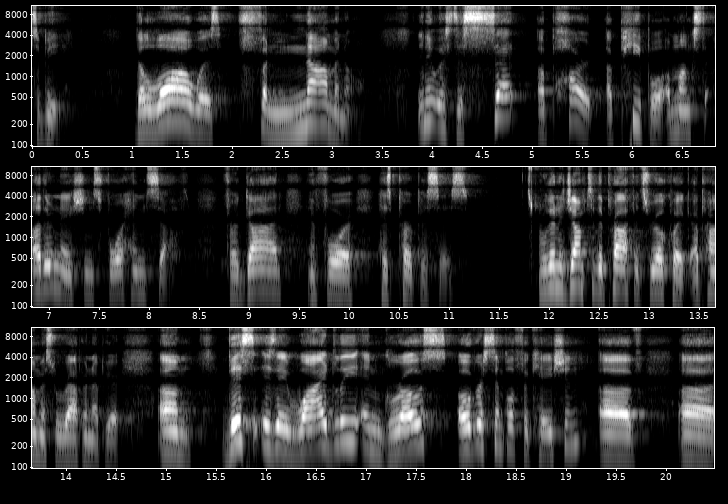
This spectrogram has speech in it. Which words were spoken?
to be. The law was phenomenal, and it was to set apart a people amongst other nations for himself for God and for his purposes. We're going to jump to the prophets real quick. I promise we're wrapping up here. Um, this is a widely and gross oversimplification of uh,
